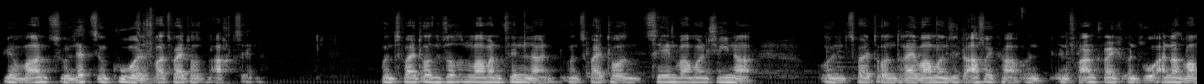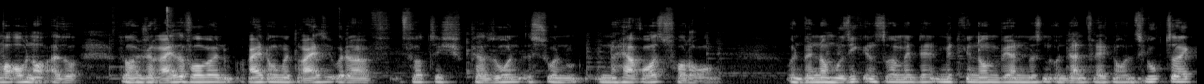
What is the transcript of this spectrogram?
Wir waren zuletzt in Kuba, das war 2018. Und 2014 waren wir in Finnland und 2010 waren wir in China und 2003 waren wir in Südafrika und in Frankreich und woanders waren wir auch noch. Also solche Reisevorbereitung mit 30 oder 40 Personen ist schon eine Herausforderung. Und wenn noch Musikinstrumente mitgenommen werden müssen und dann vielleicht noch ins Flugzeug,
